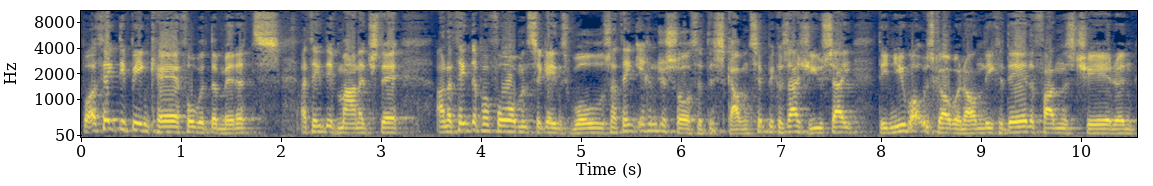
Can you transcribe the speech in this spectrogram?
But I think they've been careful with the minutes. I think they've managed it, and I think the performance against Wolves, I think you can just sort of discount it because, as you say, they knew what was going on. They could hear the fans cheering.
